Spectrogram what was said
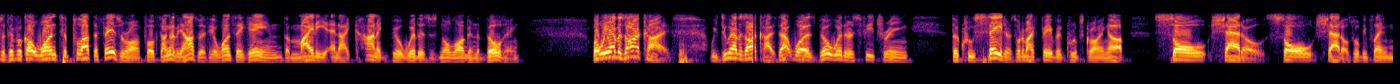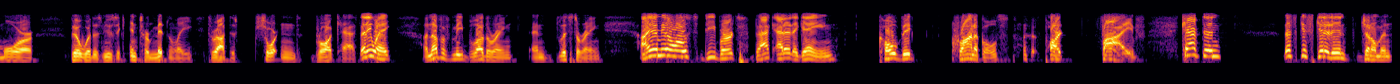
difficult one to pull out the phaser on, folks. I'm going to be honest with you. Once again, the mighty and iconic Bill Withers is no longer in the building. But we have his archives. We do have his archives. That was Bill Withers featuring the Crusaders, one of my favorite groups growing up. Soul Shadows. Soul Shadows. We'll be playing more Bill Withers music intermittently throughout this shortened broadcast. Anyway, enough of me blithering and blistering. I am your host, D. Burt, back at it again COVID Chronicles, Part 5. Captain, let's just get it in, gentlemen.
